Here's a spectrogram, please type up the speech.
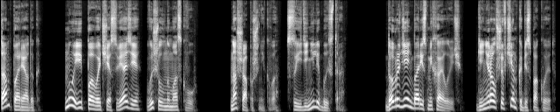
там порядок. Ну и по ВЧ-связи вышел на Москву. На Шапошникова. Соединили быстро. «Добрый день, Борис Михайлович. Генерал Шевченко беспокоит.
